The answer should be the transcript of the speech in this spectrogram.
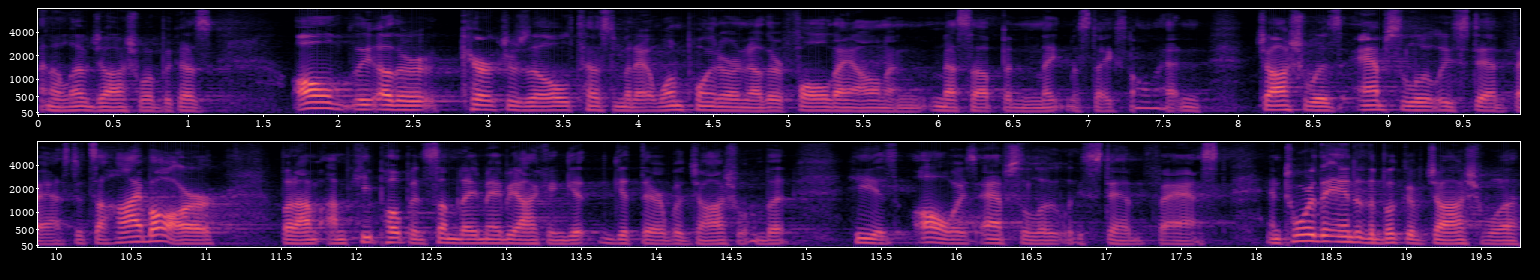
And I love Joshua because all the other characters of the Old Testament at one point or another fall down and mess up and make mistakes and all that. And Joshua is absolutely steadfast. It's a high bar, but I'm, I'm keep hoping someday maybe I can get, get there with Joshua. But he is always absolutely steadfast. And toward the end of the book of Joshua,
